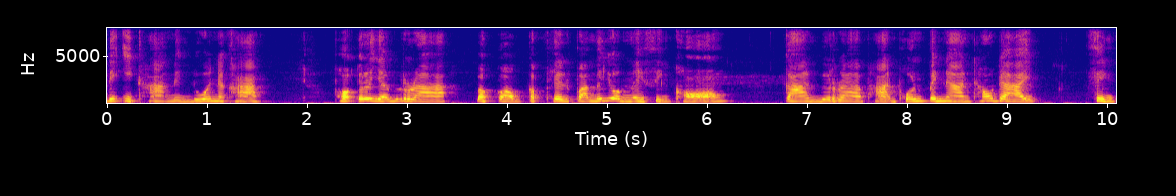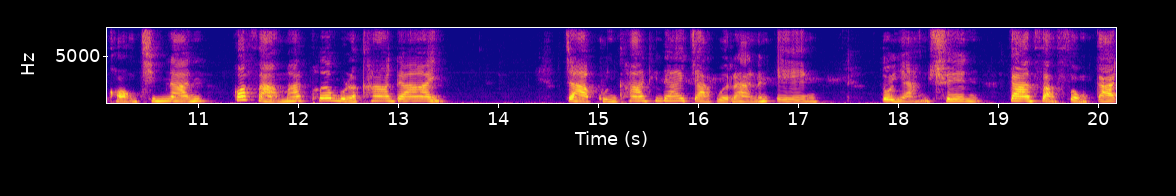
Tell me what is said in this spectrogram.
ได้อีกทางหนึ่งด้วยนะคะ เพราะระยะเวลาประกอบกับเทรนความนิยมในสิ่งของ การเวลาผ่านพ้นไปนานเท่าใด สิ่งของชิ้นนั้น ก็สามารถเพิ่มมูลค่าได้ จากคุณค่าที่ได้จากเวลานั่นเอง ตัวอย่างเช่น การสะสมการ์ด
